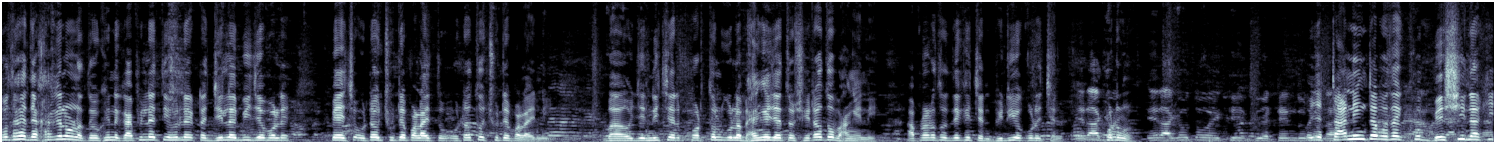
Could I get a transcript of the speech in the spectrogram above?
বোধহয় দেখা গেল না তো ওখানে গাফিলাতি হলে একটা জিলাপি যে বলে পেঁচ ওটাও ছুটে পালাইতো ওটাও তো ছুটে পালায়নি। বা ওই যে নিচের পর্তলগুলো ভেঙে যেত সেটাও তো ভাঙেনি। আপনারা তো দেখেছেন ভিডিও করেছেন। ফটো এর আগেও তো একটি ট্রেন ওই যে টার্নিংটা বোধহয় খুব বেশি নাকি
